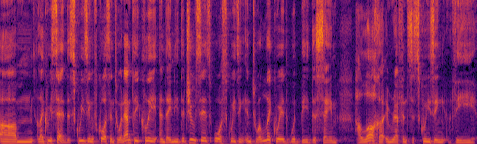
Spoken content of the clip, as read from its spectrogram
Um, like we said, the squeezing, of course, into an empty kli and they need the juices, or squeezing into a liquid would be the same halacha in reference to squeezing the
